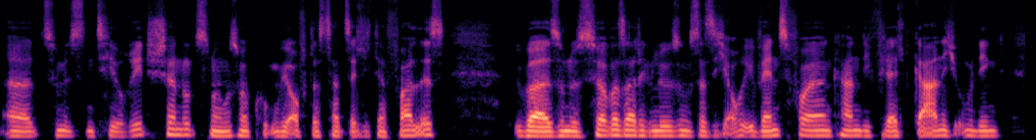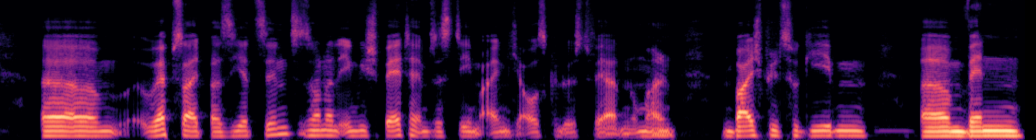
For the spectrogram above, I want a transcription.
äh, zumindest ein theoretischer Nutzen, man muss mal gucken, wie oft das tatsächlich der Fall ist, über so eine serverseitige Lösung, dass ich auch Events feuern kann, die vielleicht gar nicht unbedingt ähm, Website-basiert sind, sondern irgendwie später im System eigentlich ausgelöst werden. Um mal ein, ein Beispiel zu geben, ähm, wenn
